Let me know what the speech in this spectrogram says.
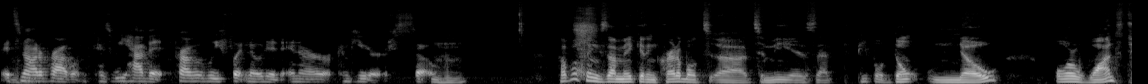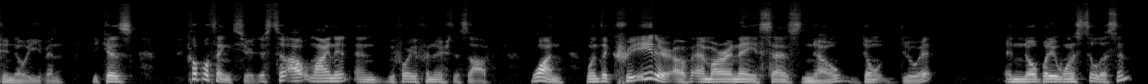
It's Mhm. not a problem because we have it probably footnoted in our computers so. Hmm couple things that make it incredible to, uh, to me is that people don't know or want to know even because a couple things here just to outline it and before you finish this off. One when the creator of mrna says no don't do it and nobody wants to listen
